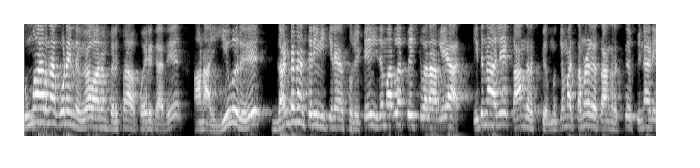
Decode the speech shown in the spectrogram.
சும்மா இருந்தா கூட இந்த விவகாரம் பெருசா போயிருக்காது. ஆனா இவரு கண்டனம் தெரிவிக்கிறேன் சொல்லிட்டு இது மாதிரிலாம் பேசிட்டு வராரு இல்லையா? இதனாலே காங்கிரஸ்க்கு முக்கியமா தமிழக காங்கிரஸ்க்கு பின்னாடி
